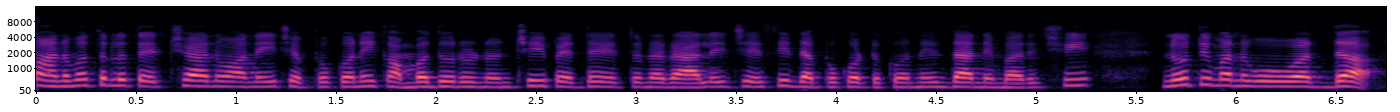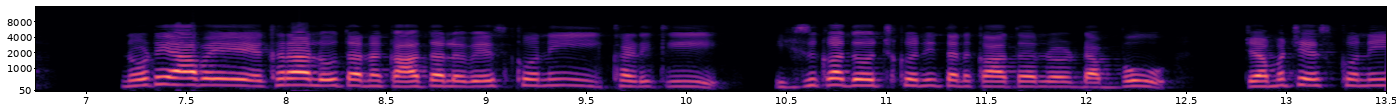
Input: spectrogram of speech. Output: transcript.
మా అనుమతులు తెచ్చాను అని చెప్పుకొని కంబదూరు నుంచి పెద్ద ఎత్తున ర్యాలీ చేసి డబ్బు కొట్టుకొని దాన్ని మరిచి నూతి మనగు వద్ద నూట యాభై ఎకరాలు తన ఖాతాలో వేసుకొని ఇక్కడికి ఇసుక దోచుకొని తన ఖాతాలో డబ్బు జమ చేసుకుని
